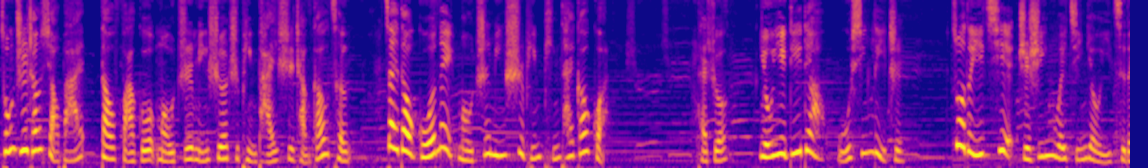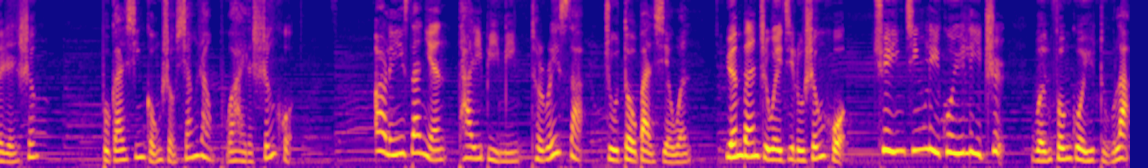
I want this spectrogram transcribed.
从职场小白到法国某知名奢侈品牌市场高层，再到国内某知名视频平台高管。他说：“有意低调，无心励志，做的一切只是因为仅有一次的人生，不甘心拱手相让不爱的生活。”二零一三年，他以笔名 Teresa 驻豆瓣写文，原本只为记录生活。却因经历过于励志，文风过于毒辣，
